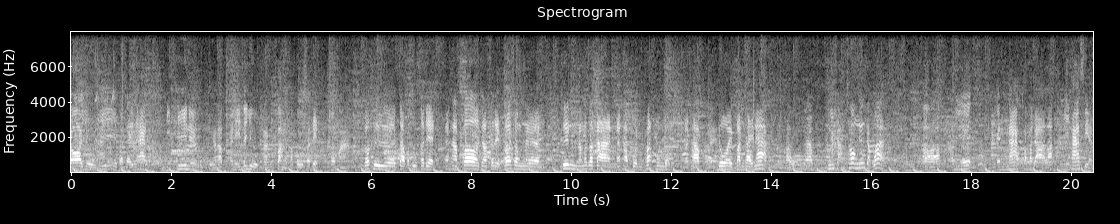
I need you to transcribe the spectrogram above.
ก็อยู่ที่บันไดนาคอีกที่หนึ่งนะครับ อันนี้จะอยู่ทางฝั่งประตูเสด็จเข้ามา ก็คือจากประตูเสด็จนะครับ ก็จะเสด็จพระราชดำเนินขึ้นนมัสการนะครับ บนพระมณฑปนะครับ ใช่ โดยบันไดนาคครับผมนะครับมีสามช่องเนื่องจากว่า อ่าอันนี้เป็นนาคธรรมดาละ มี5เสียน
